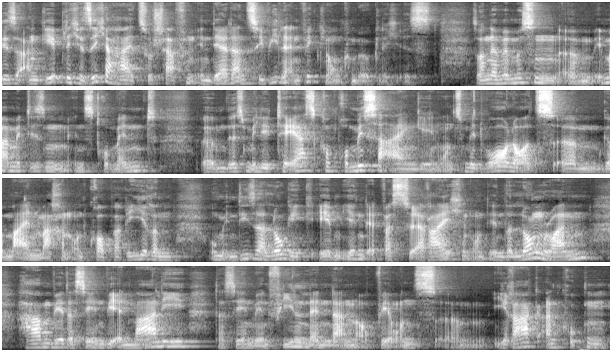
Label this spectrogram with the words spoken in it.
diese angebliche Sicherheit zu schaffen, in der dann zivile Entwicklung möglich ist, sondern wir müssen ähm, immer mit diesem Instrument des Militärs Kompromisse eingehen, uns mit Warlords ähm, gemein machen und kooperieren, um in dieser Logik eben irgendetwas zu erreichen. Und in the long run haben wir, das sehen wir in Mali, das sehen wir in vielen Ländern, ob wir uns ähm, Irak angucken,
